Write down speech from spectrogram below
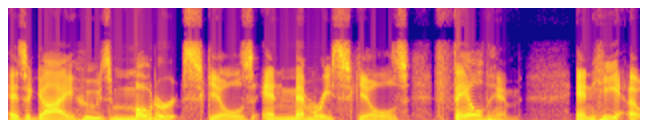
as a guy whose motor skills and memory skills failed him and he uh,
